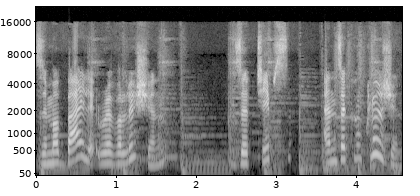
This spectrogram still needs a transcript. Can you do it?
the mobile revolution, the tips and the conclusion.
